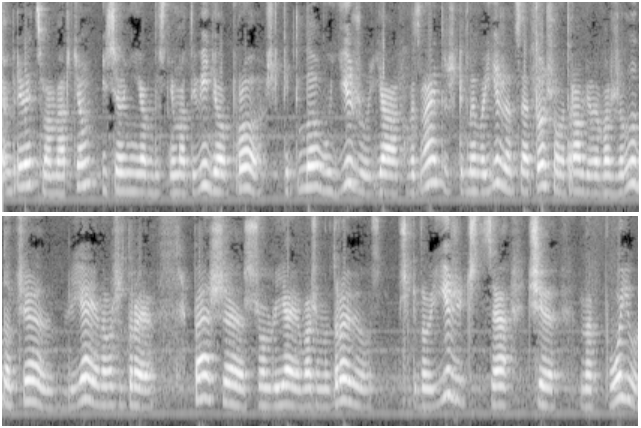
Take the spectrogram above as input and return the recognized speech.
Всім привіт, з вами Артем, і сьогодні я буду знімати відео про шкідливу їжу. Як ви знаєте, шкідлива їжа це те, що отравлює ваш желудок чи впливає на ваше здоров'я. Перше, що впливає вашому здоров'ю шкідливої їжі, це чи напою,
